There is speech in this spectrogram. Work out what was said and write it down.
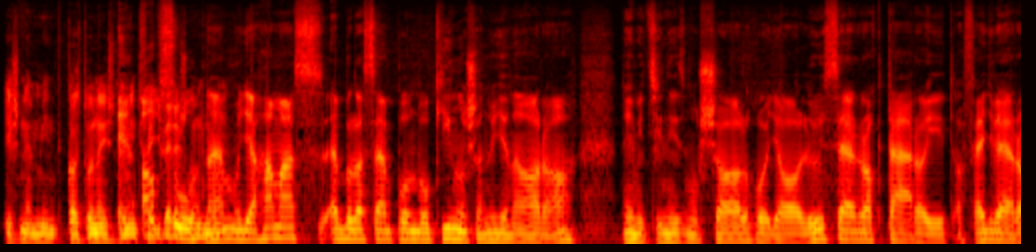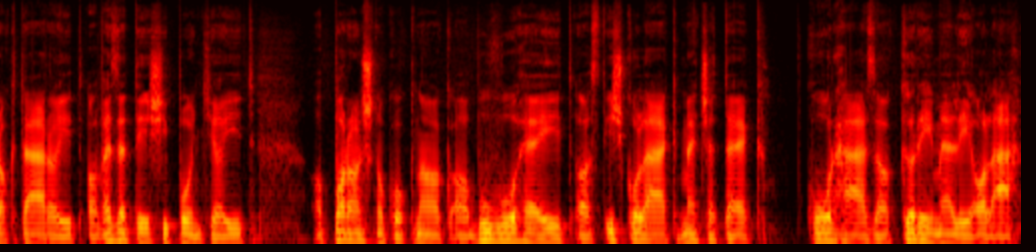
És nem mint katona, és nem mint fegyveres Abszolút nem. Ugye Hamas ebből a szempontból kínosan ügyen arra, némi cinizmussal, hogy a lőszerraktárait, a fegyverraktárait, a vezetési pontjait, a parancsnokoknak a buvóhelyét, azt iskolák, mecsetek, kórházak köré mellé alá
